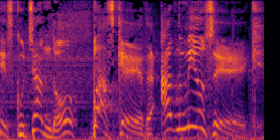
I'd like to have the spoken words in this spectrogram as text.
Escuchando Basket and Music.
